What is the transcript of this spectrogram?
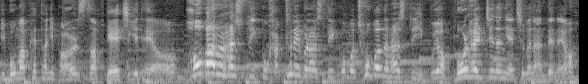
이 모마 패턴이 벌써 예측이 돼요. 허바를 할 수도 있고 각 트랩을 할 수도 있고 뭐 초건을 할 수도 있고요. 뭘 할지는 예측은 안 되네요.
